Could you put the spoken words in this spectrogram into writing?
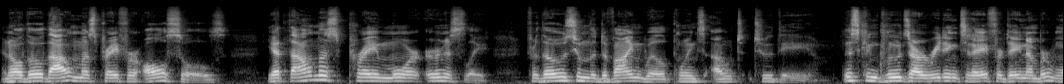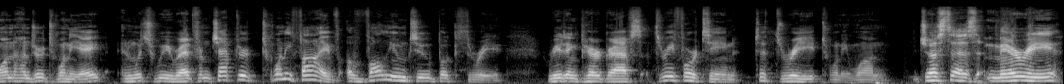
And although thou must pray for all souls, yet thou must pray more earnestly for those whom the divine will points out to thee. This concludes our reading today for day number 128, in which we read from chapter 25 of volume 2, book 3, reading paragraphs 314 to 321. Just as Mary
